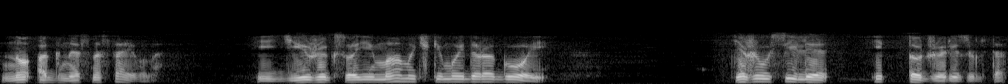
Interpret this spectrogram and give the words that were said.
Но Агнес настаивала. «Иди же к своей мамочке, мой дорогой!» Те же усилия и тот же результат.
